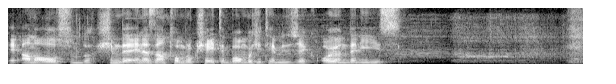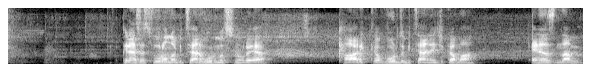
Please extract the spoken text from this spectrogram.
E, ama olsundu. Şimdi en azından Tomruk şey bombacı temizleyecek. O yönden iyiyiz. Prenses vur ona bir tane vurmasın oraya. Harika. Vurdu bir tanecik ama en azından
